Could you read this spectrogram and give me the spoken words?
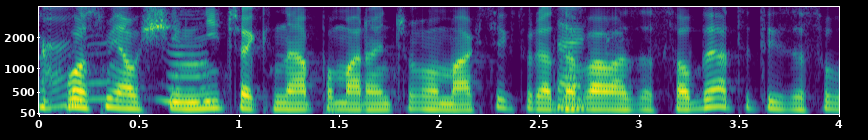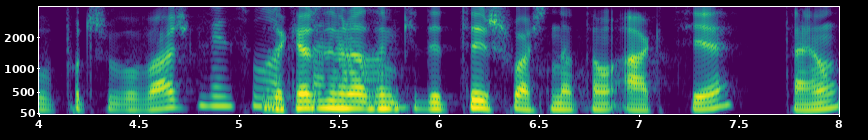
A Kłos miał no. silniczek na pomarańczową akcję, która Tak. dawała zasoby, a ty tych zasobów potrzebowałaś. Więc Za każdym razem, kiedy ty szłaś na tą akcję, tę,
